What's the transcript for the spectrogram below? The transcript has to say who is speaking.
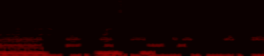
Speaker 1: oman san ar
